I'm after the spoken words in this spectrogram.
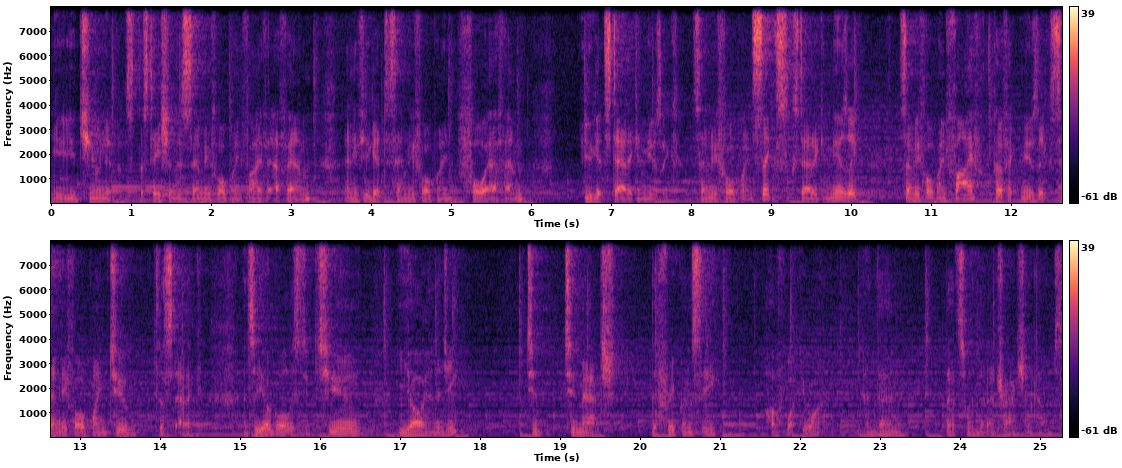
You, you tune it, the station is 74.5 FM, and if you get to 74.4 FM, you get static and music. 74.6, static and music. 74.5, perfect music. 74.2, to static. And so your goal is to tune your energy to, to match the frequency of what you want. And then that's when that attraction comes.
